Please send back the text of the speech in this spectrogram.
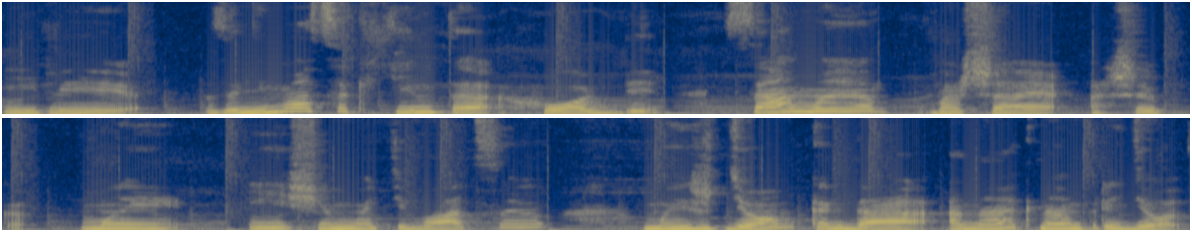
или заниматься каким-то хобби. Самая большая ошибка. Мы ищем мотивацию, мы ждем, когда она к нам придет.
